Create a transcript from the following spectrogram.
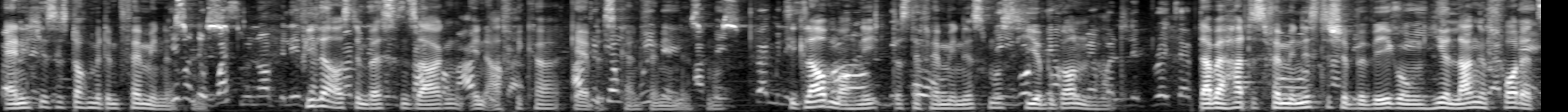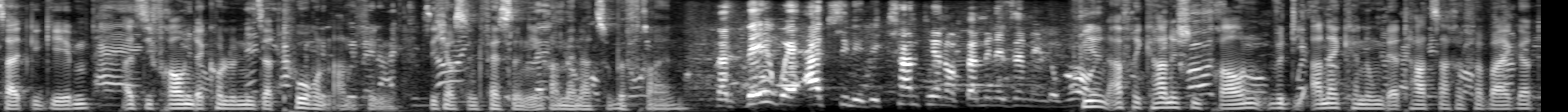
Ähnlich ist es doch mit dem Feminismus. Viele aus dem Westen sagen, in Afrika gäbe es keinen Feminismus. Sie glauben auch nicht, dass der Feminismus hier begonnen hat. Dabei hat es feministische Bewegungen hier lange vor der Zeit gegeben, als die Frauen der Kolonisatoren Mentoren anfingen, sich aus den Fesseln ihrer Männer zu befreien. Vielen afrikanischen Frauen wird die Anerkennung der Tatsache verweigert,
